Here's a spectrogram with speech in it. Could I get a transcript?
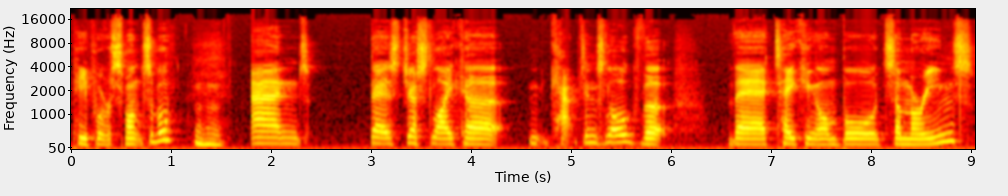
people responsible. And there's just like a captain's log that they're taking on board some Marines,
